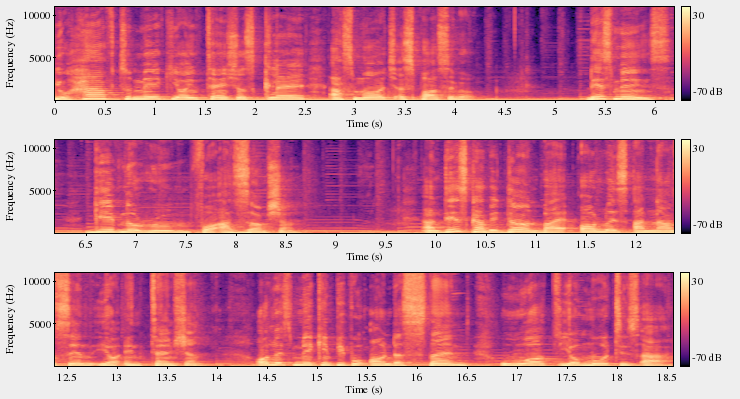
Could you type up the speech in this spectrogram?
you have to make your intentions clear as much as possible. This means give no room for assumption. And this can be done by always announcing your intention, always making people understand what your motives are.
